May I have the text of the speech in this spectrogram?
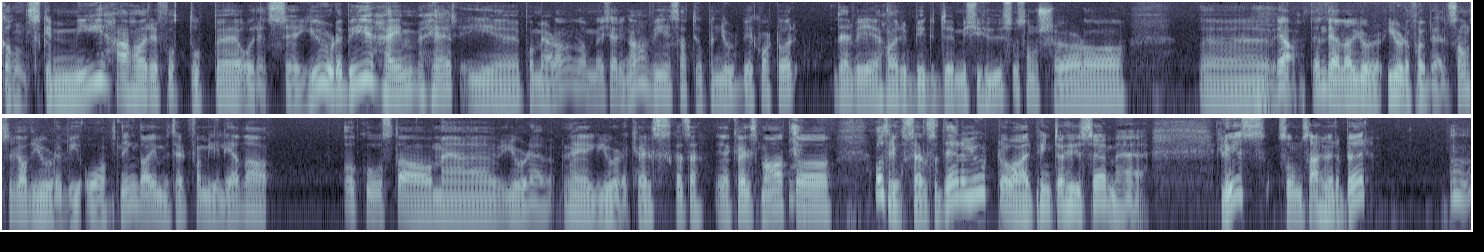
ganske mye. Jeg har fått opp eh, årets eh, juleby hjemme her i, på Mæla sammen med kjerringa. Vi setter opp en juleby hvert år der vi har bygd mye hus og sånn sjøl. Uh, mm. ja, det er en del av jule, juleforberedelsene. Så vi hadde julebyåpning. Da invitert familie da, og kos da og med jule, nei, julekvelds, skal jeg si. Kveldsmat og, og trivsel. Så det har jeg gjort. Og har pynta huset med lys, som seg høre bør. Eh,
